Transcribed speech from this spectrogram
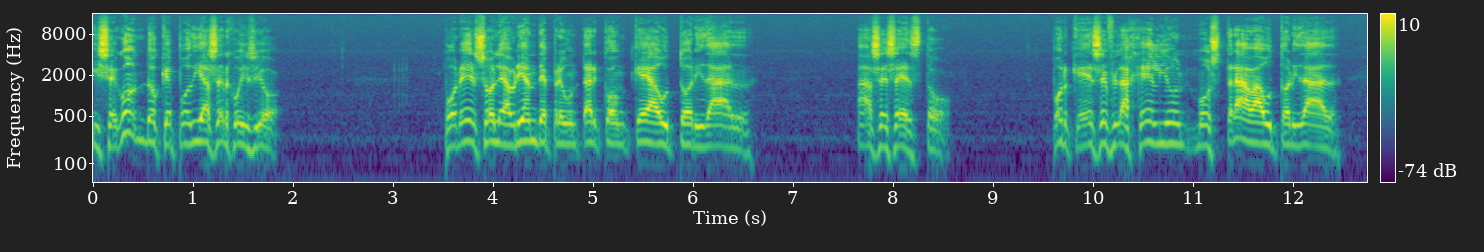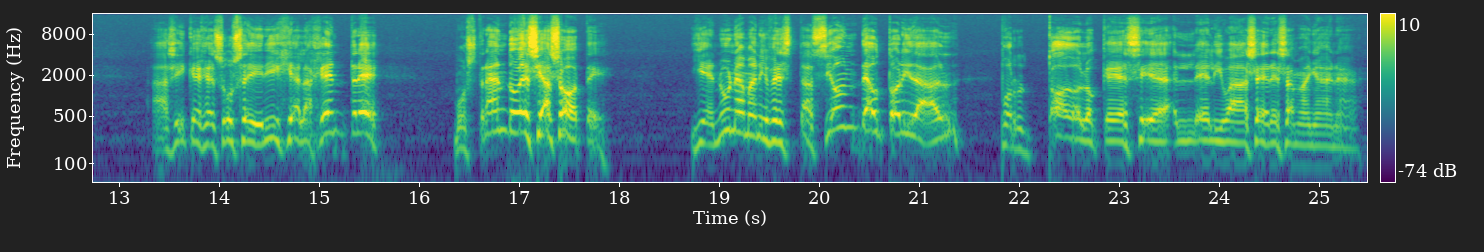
y segundo, que podía hacer juicio. Por eso le habrían de preguntar con qué autoridad haces esto. Porque ese flagelio mostraba autoridad. Así que Jesús se dirige a la gente mostrando ese azote y en una manifestación de autoridad por todo lo que él iba a hacer esa mañana.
